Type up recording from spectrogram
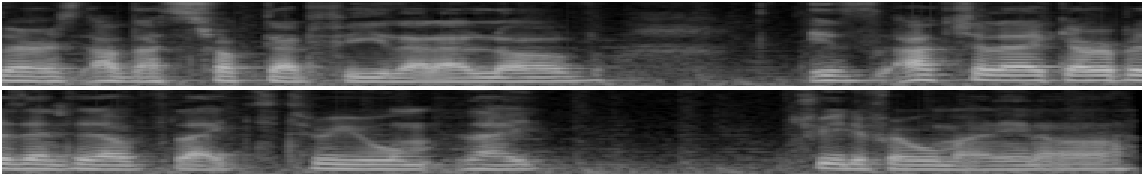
very, have uh, that structured feel that I love. It's actually like a representative of like three, like three different women, you know?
